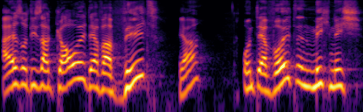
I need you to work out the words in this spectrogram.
Also dieser Gaul, der war wild, ja, und der wollte mich nicht.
